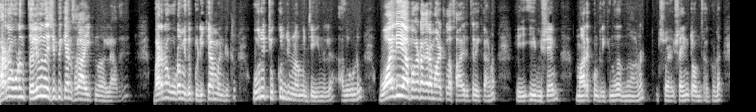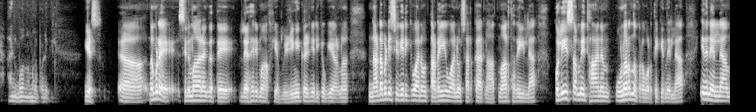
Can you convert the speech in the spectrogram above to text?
ഭരണകൂടം തെളിവ് നശിപ്പിക്കാൻ സഹായിക്കുന്നതല്ലാതെ ഭരണകൂടം ഇത് പിടിക്കാൻ വേണ്ടിയിട്ട് ഒരു ചുക്കും ചുണ്ണാമ്പും ചെയ്യുന്നില്ല. അതുകൊണ്ട് വലിയ അപകടകരമായിട്ടുള്ള സാഹചര്യത്തിലേക്കാണ് ഈ ഈ വിഷയം മാറിക്കൊണ്ടിരിക്കുന്നത് എന്നതാണ് ഷൈൻ ടോം ചാക്കോയുടെ അനുഭവം നമ്മളെ പഠിപ്പിക്കുന്നത്. യെസ് നമ്മുടെ സിനിമാ രംഗത്തെ ലഹരി മാഫിയ വിഴുങ്ങിക്കഴിഞ്ഞിരിക്കുകയാണ്. നടപടി സ്വീകരിക്കുവാനോ തടയുവാനോ സർക്കാരിന് ആത്മാർത്ഥതയില്ല. പോലീസ് സംവിധാനം ഉണർന്ന് പ്രവർത്തിക്കുന്നില്ല. ഇതിനെല്ലാം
